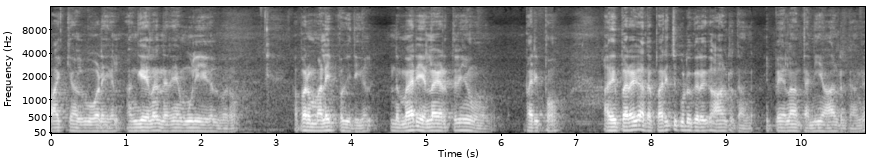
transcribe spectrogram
வாய்க்கால் ஓடைகள் அங்கேயெல்லாம் நிறைய மூலிகைகள் வரும். அப்புறம் மலைப்பகுதிகள் இந்த மாதிரி எல்லா இடத்துலையும் பறிப்போம். அதுக்கு பிறகு அதை பறித்து கொடுக்குறதுக்கு ஆள் இருக்காங்க. இப்போ எல்லாம் தனியாக ஆள் இருக்காங்க.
